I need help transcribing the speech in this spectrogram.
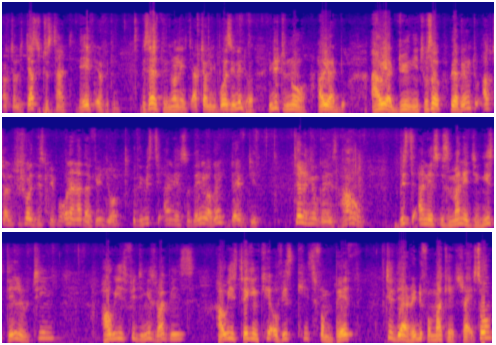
Actually just to start they have everything. Besides the knowledge. Actually because you need you need to know how you are do how you are doing it. So we are going to actually to show these people on another video with mr anes. So then we are going to dive deep telling you guys how mr anes is managing his daily routine how he is feeding his rabbits how he is taking care of his kids from birth till they are ready for market right? So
